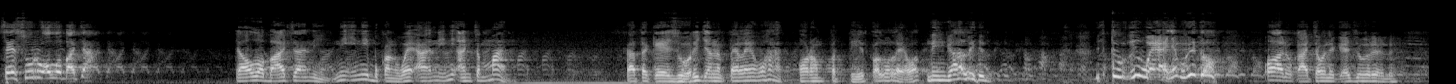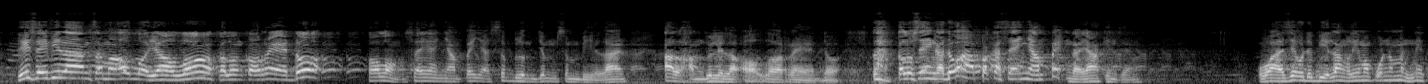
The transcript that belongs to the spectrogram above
saya suruh Allah baca ya Allah baca nih ini ini bukan WA nih ini ancaman kata ke Zuhri jangan pelewat orang petir kalau lewat ninggalin itu, WA-nya begitu waduh kacau nih ke Zuhri nih jadi saya bilang sama Allah, ya Allah kalau engkau redo, tolong saya nyampe nya sebelum jam 9. Alhamdulillah Allah redo. Lah kalau saya nggak doa apakah saya nyampe? Nggak yakin saya. Wazir udah bilang 56 menit.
